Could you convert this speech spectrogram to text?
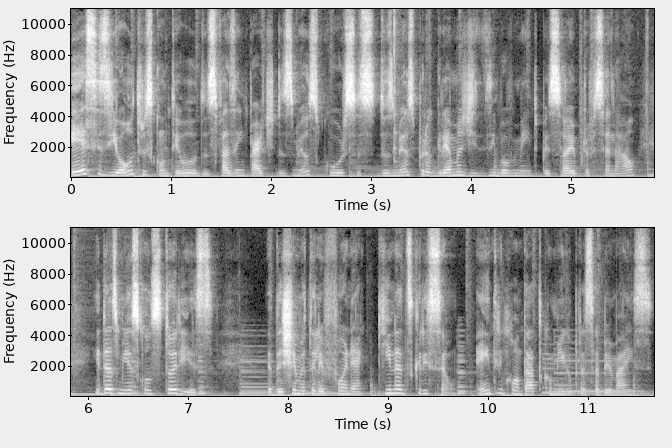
Esses e outros conteúdos fazem parte dos meus cursos, dos meus programas de desenvolvimento pessoal e profissional e das minhas consultorias. Eu deixei meu telefone aqui na descrição. Entre em contato comigo para saber mais.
